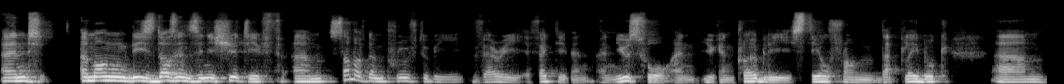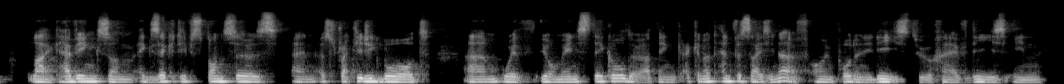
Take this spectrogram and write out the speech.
And among these dozens initiatives, um, some of them prove to be very effective and, and useful. And you can probably steal from that playbook um, like having some executive sponsors and a strategic board um, with your main stakeholder. I think I cannot emphasize enough how important it is to have these in,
